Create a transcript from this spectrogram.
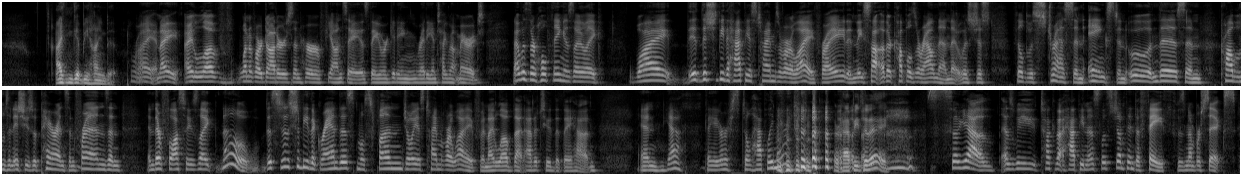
I can get behind it. Right. And I, I love one of our daughters and her fiance as they were getting ready and talking about marriage. That was their whole thing is they're like, why it, this should be the happiest times of our life, right? And they saw other couples around them that was just filled with stress and angst and ooh and this and problems and issues with parents and friends and and their philosophy is like no this, should be the grandest most fun joyous time of our life and i love that attitude that they had. And yeah they are still happily married. They're happy today. So yeah as we talk about happiness let's jump into faith is number six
